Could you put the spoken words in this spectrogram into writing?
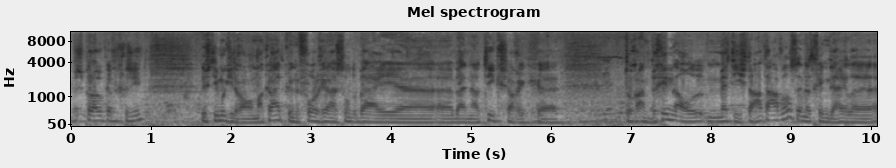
besproken, heb ik gezien. Dus die moet je er allemaal maar kwijt kunnen. Vorig jaar stond er bij, uh, bij Nautiek, zag ik uh, toch aan het begin al met die staattafels. En dat ging de hele uh,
